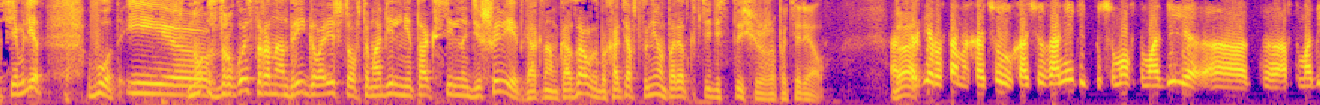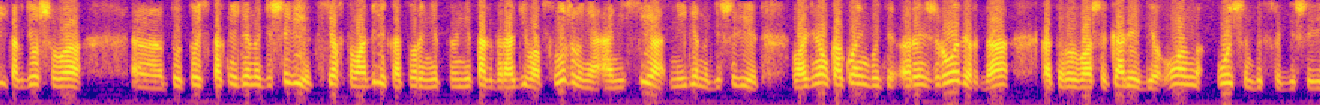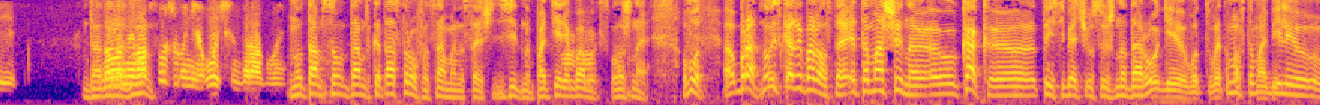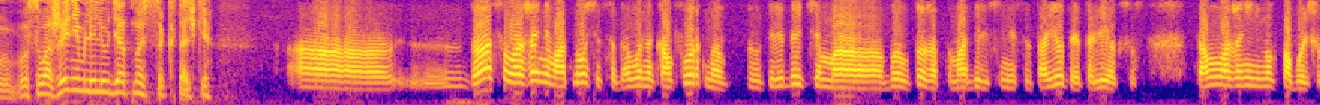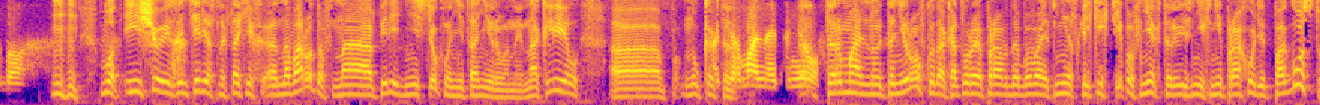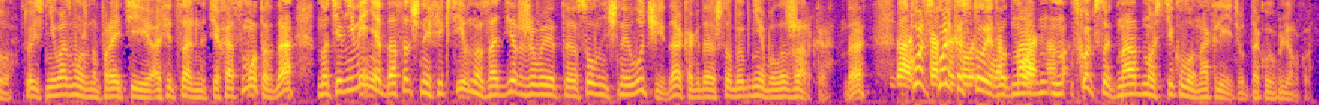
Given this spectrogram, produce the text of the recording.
7 лет. Вот. И... э, Ну, с другой стороны, Андрей говорит, что автомобиль не так сильно дешевеет, как нам казалось бы, хотя в цене он порядка 50 тысяч уже потерял. А, Да. Сергей Рустамович, хочу, хочу заметить, почему автомобили, э, автомобиль так дешево, то, то есть так медленно дешевеет. Все автомобили, которые не, не так дороги в обслуживании, они все медленно дешевеют. Возьмем какой-нибудь Range Rover, да, который у вашей коллеги, он очень быстро дешевеет. Да, Но да, да. Ну, обслуживании очень дорогой. ну там, там катастрофа самая настоящая, действительно, потеря бабок сплошная. Вот, А, брат, ну и скажи, пожалуйста, эта машина, э, как э, ты себя чувствуешь на дороге, вот в этом автомобиле? Э, С уважением ли люди относятся к тачке? А, Да, с уважением относится, довольно комфортно. Перед этим а, был тоже автомобиль семейства Toyota, это Lexus. Там уважение немного побольше было. Вот, и еще из интересных таких э, наворотов на передние стекла нетонированные наклеил, а, ну, как-то... Термальная э, тонировка. термальную тонировку, да, которая, правда, бывает нескольких типов. Некоторые из них не проходят по ГОСТу, то есть невозможно пройти официально техосмотр, да, но, тем не менее, достаточно эффективно задерживает э, солнечные лучи, да, когда, чтобы не было жарко, да. Да, сколько сколько стоит вот на- сколько стоит на одно стекло наклеить вот такую пленку?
